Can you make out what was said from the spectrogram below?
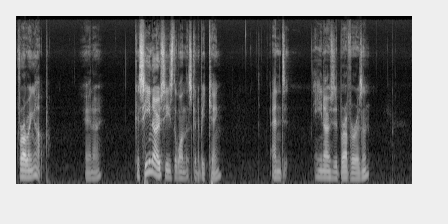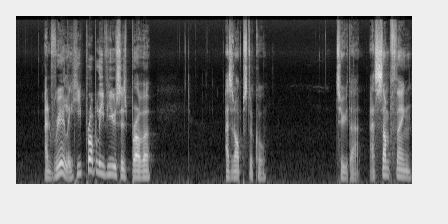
growing up, you know? Because he knows he's the one that's going to be king. And he knows his brother isn't. And really, he probably views his brother as an obstacle to that, as something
